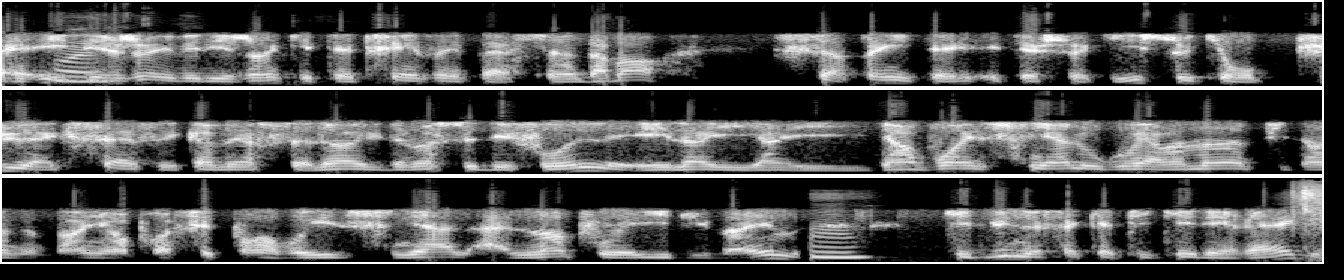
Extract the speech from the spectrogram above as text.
Euh, et déjà, il y avait des gens qui étaient très impatients. D'abord, certains étaient, étaient, choqués. Ceux qui ont pu accès à ces commerces-là, évidemment, se défoulent. Et là, ils, envoient un signal au gouvernement, puis dans, ils en profitent pour envoyer le signal à l'employé lui-même, mm. qui lui ne fait qu'appliquer les règles.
